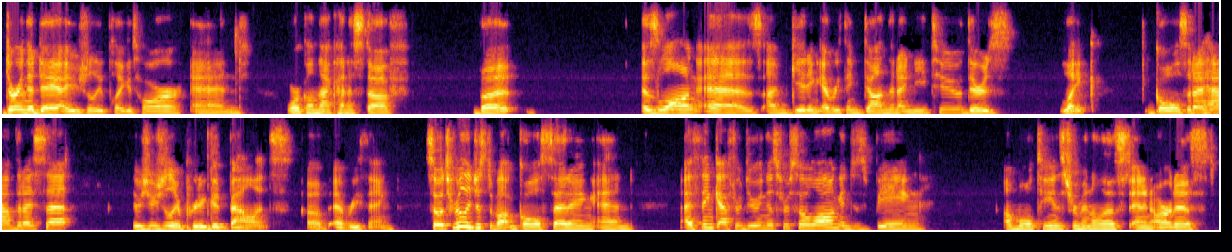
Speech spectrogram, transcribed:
during the day, I usually play guitar and work on that kind of stuff. But as long as I'm getting everything done that I need to, there's like goals that I have that I set. There's usually a pretty good balance of everything. So it's really just about goal setting. And I think after doing this for so long and just being a multi instrumentalist and an artist,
